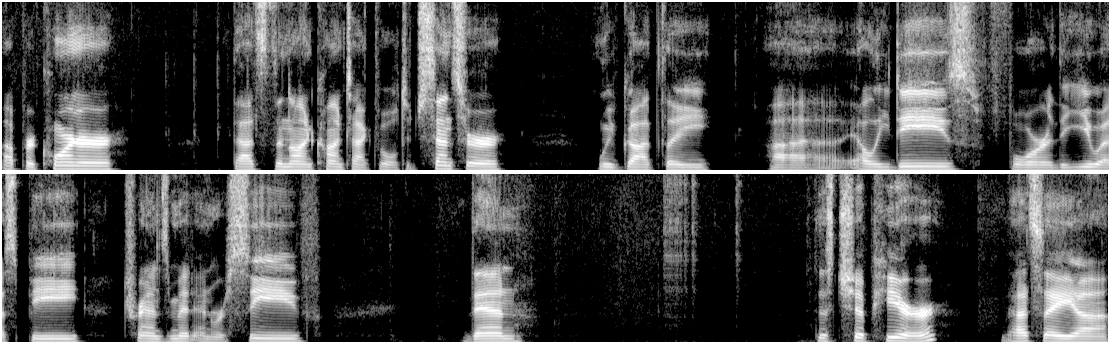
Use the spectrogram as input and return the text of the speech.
upper corner, that's the non-contact voltage sensor. We've got the uh, LEDs for the USB transmit and receive. Then this chip here, that's a uh,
